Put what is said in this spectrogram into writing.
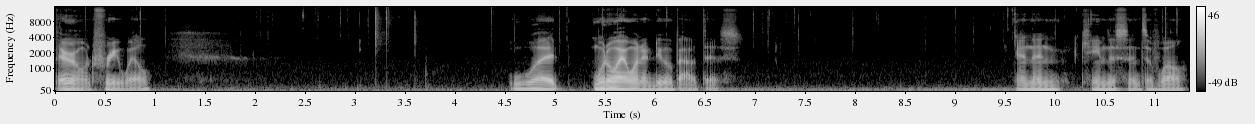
their own free will, what what do I want to do about this? And then came the sense of, well,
